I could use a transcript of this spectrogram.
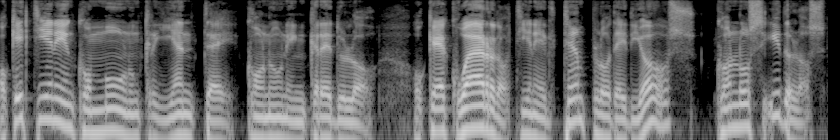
o qué tiene en común un creyente con un incrédulo, o qué acuerdo tiene el templo de Dios con los ídolos,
